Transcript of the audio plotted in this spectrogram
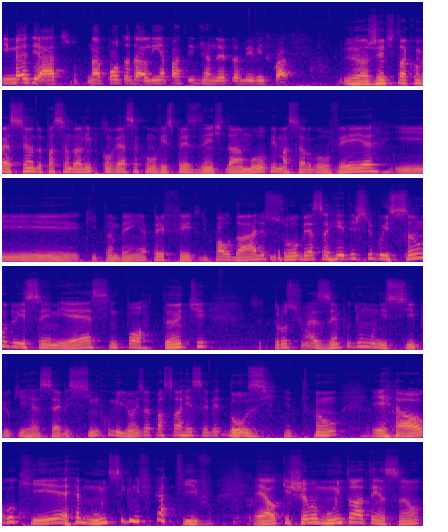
imediato na ponta da linha a partir de janeiro de 2024. A gente está conversando, passando a limpo, conversa com o vice-presidente da AMUP, Marcelo Gouveia, e que também é prefeito de Paudalho, sobre essa redistribuição do ICMS importante. Você trouxe um exemplo de um município que recebe 5 milhões vai passar a receber 12. Então, é algo que é muito significativo, é algo que chama muito a atenção.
